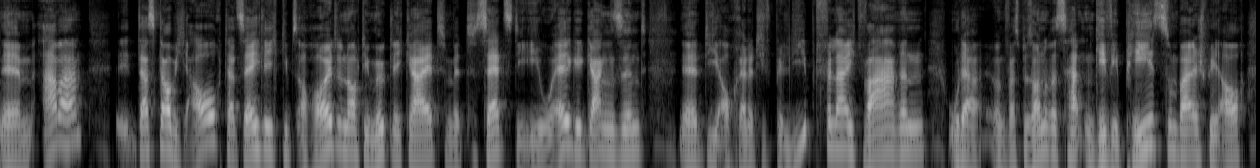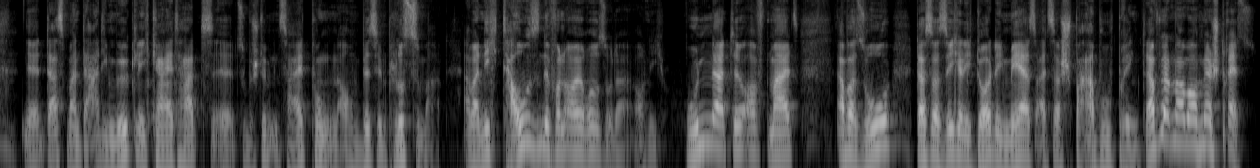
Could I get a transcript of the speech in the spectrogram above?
Ähm, aber das glaube ich auch. Tatsächlich gibt es auch heute noch die Möglichkeit mit Sets, die EOL gegangen sind, äh, die auch relativ beliebt vielleicht waren oder irgendwas Besonderes hatten, GWPs zum Beispiel auch, äh, dass man da die Möglichkeit hat, äh, zu bestimmten Zeitpunkten auch ein bisschen Plus zu machen. Aber nicht Tausende von Euros oder auch nicht Hunderte oftmals, aber so, dass das sicherlich deutlich mehr ist, als das Sparbuch bringt. Dafür hat man aber auch mehr Stress.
